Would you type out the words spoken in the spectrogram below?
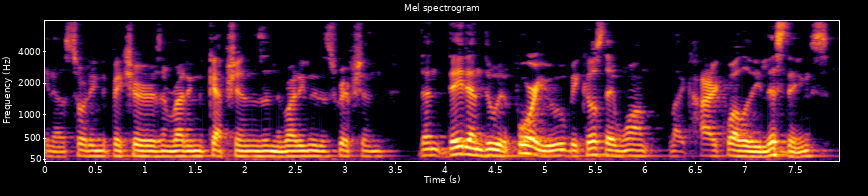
you know sorting the pictures and writing the captions and writing the description, then they then do it for you because they want like high quality listings,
